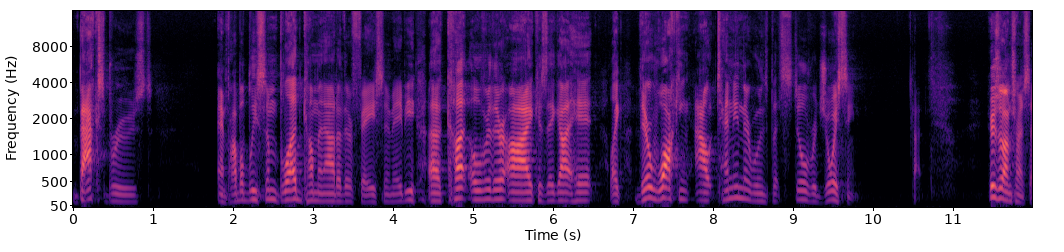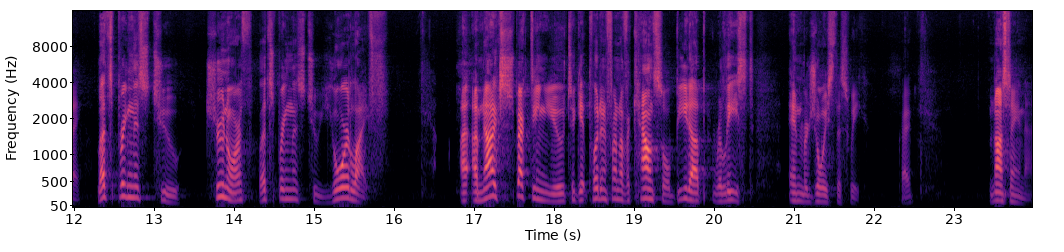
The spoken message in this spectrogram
backs bruised, and probably some blood coming out of their face and maybe a cut over their eye because they got hit. Like they're walking out, tending their wounds, but still rejoicing. Okay. Here's what I'm trying to say. Let's bring this to True North. Let's bring this to your life. I, I'm not expecting you to get put in front of a council, beat up, released, and rejoice this week. Okay? I'm not saying that.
